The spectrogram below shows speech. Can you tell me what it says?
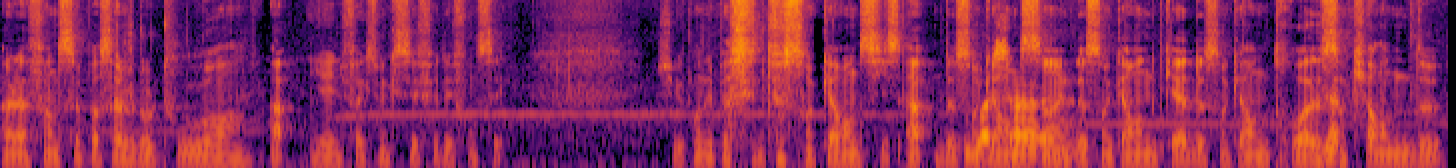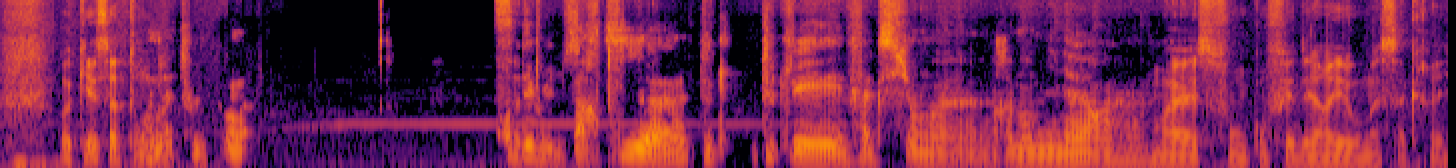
à la fin de ce passage d'autour. Ah, il y a une faction qui s'est fait défoncer. J'ai vu qu'on est passé de 246. Ah, 245, 244, 243, 242. Ok, ça tombe. On a tout le temps là. Au début de partie, euh, toutes, les factions euh, vraiment mineures. Ouais, elles se font confédérer ou massacrer.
